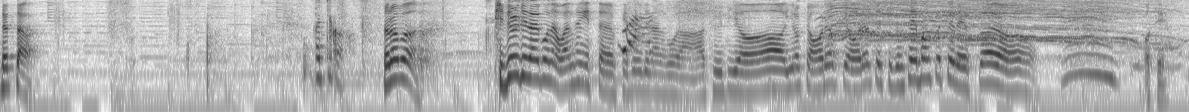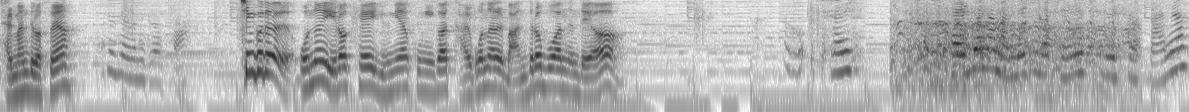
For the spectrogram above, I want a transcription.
됐다. 어 뜨거워 여러분 비둘기 달고나 완성했어요. 비둘기 달고나. 드디어 이렇게 어렵게 어렵게 지금 세 번 끝에 냈어요. 어때요? 잘 만들었어요? 진짜 잘 만들었다. 친구들 오늘 이렇게 융이와 꿍이가 달고나를 만들어 보았는데요. 어, 재밌 달고나 만들기가 재밌으셨다면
